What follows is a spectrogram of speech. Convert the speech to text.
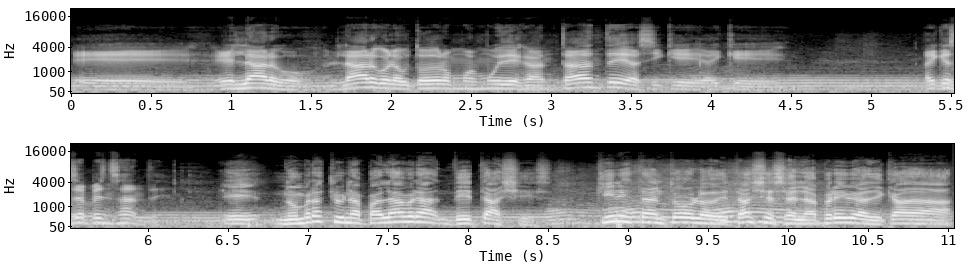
eh, es largo, largo, el autódromo es muy desgastante, así que hay que, hay que ser pensante. Eh, nombraste una palabra, detalles. ¿Quién está en todos los detalles en la previa de cada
